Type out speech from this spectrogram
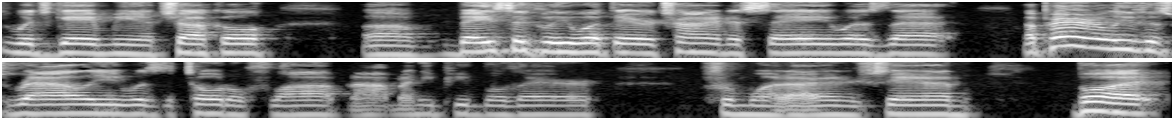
which gave me a chuckle. Um, basically, what they were trying to say was that apparently this rally was a total flop. Not many people there, from what I understand. But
